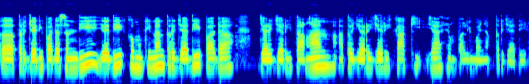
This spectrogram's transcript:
eh, terjadi pada sendi jadi kemungkinan terjadi pada jari-jari tangan atau jari-jari kaki ya yang paling banyak terjadi.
